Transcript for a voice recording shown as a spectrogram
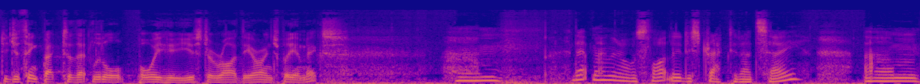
Did you think back to that little boy who used to ride the orange BMX? Um, at that moment, I was slightly distracted, I'd say. Um,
